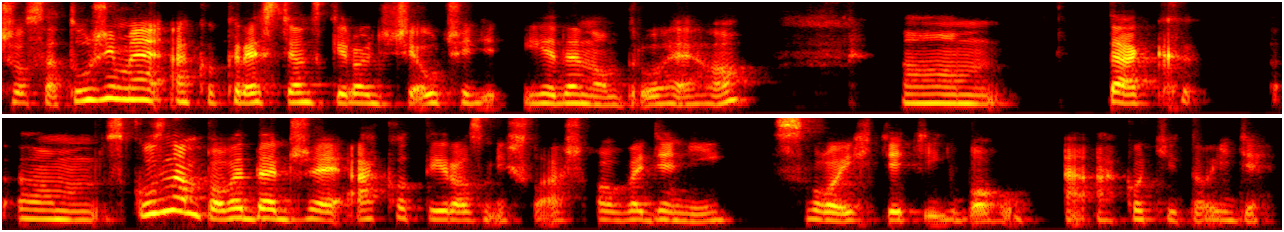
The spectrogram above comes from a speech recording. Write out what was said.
čo sa túžime ako kresťanskí rodičia učiť jeden od druhého. Um, tak um, skús nám povedať, že ako ty rozmýšľaš o vedení svojich detí k Bohu a ako ti to ide.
